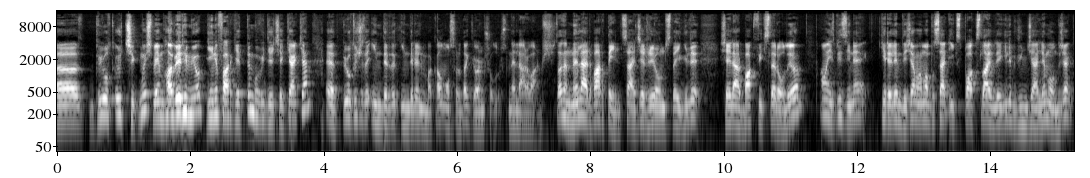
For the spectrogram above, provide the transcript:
ee, Build 3 çıkmış. Benim haberim yok. Yeni fark ettim bu videoyu çekerken. Evet Build 3'ü de indirdik. indirelim bakalım. O sırada görmüş oluruz neler varmış. Zaten neler var değil. Sadece Realms ile ilgili şeyler bug fixler oluyor. Ama biz yine girelim diyeceğim ama bu sefer Xbox Live ile ilgili bir güncelleme olacak.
